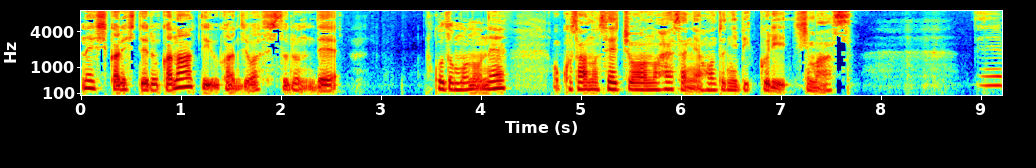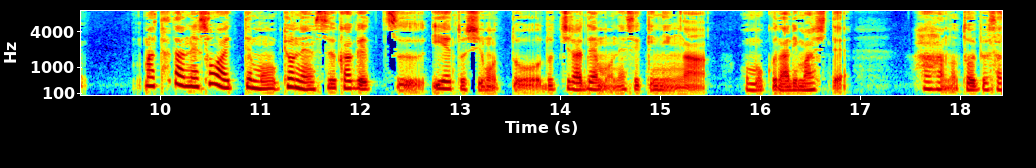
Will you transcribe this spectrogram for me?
ね、しっかりしてるかなっていう感じはするんで、子供のね、お子さんの成長の速さには本当にびっくりします。で、まあ、ただね、そうは言っても、去年数ヶ月、家と仕事、どちらでもね、責任が重くなりまして、母の闘病を支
